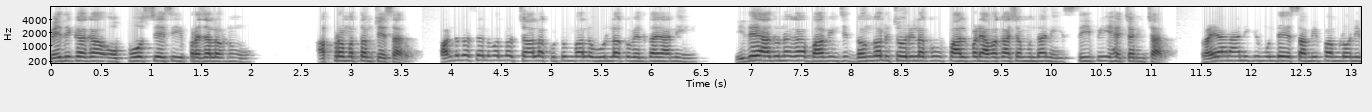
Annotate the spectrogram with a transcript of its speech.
వేదికగా ఓ పోస్ట్ చేసి ప్రజలను అప్రమత్తం చేశారు. పండుగ సెలవుల్లో చాలా కుటుంబాలు ఊళ్ళకు వెళ్తాయని ఇదే అదునగా భావించి దొంగలు చోరీలకు పాల్పడే అవకాశం ఉందని సిపి హెచ్చరించారు. ప్రయాణానికి ముందే సమీపంలోని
